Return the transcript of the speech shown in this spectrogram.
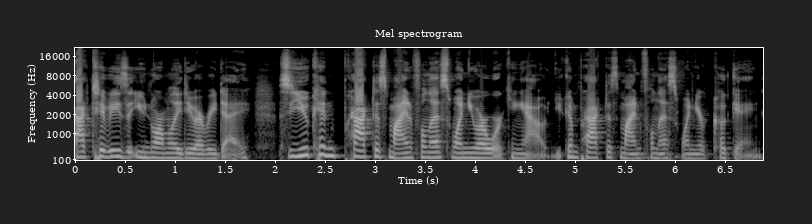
activities that you normally do every day. So you can practice mindfulness when you are working out. You can practice mindfulness when you're cooking,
